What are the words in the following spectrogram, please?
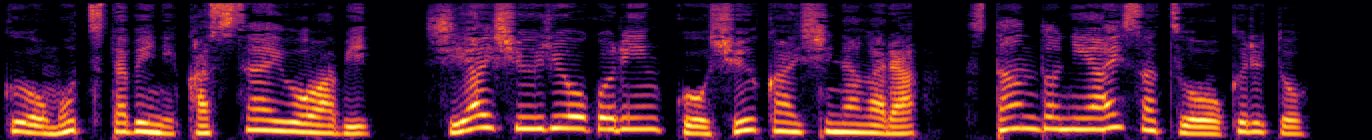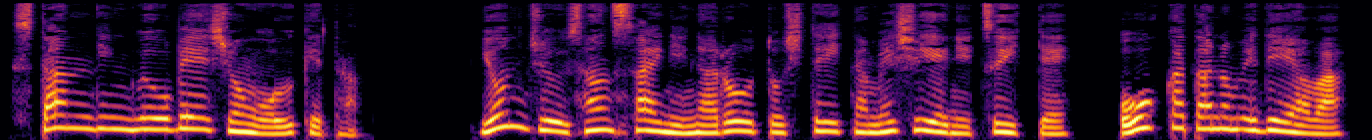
クを持つたびに喝采を浴び、試合終了後リンクを周回しながら、スタンドに挨拶を送ると、スタンディングオベーションを受けた。43歳になろうとしていたメシエについて、大方のメディアは、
